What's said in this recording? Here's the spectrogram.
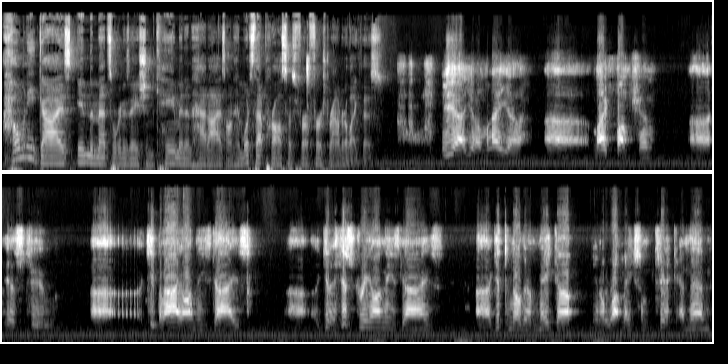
how many guys in the Mets organization came in and had eyes on him? What's that process for a first rounder like this? Yeah, you know, my uh, uh, my function uh, is to uh, keep an eye on these guys, uh, get a history on these guys, uh, get to know their makeup, you know, what makes them tick, and then,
